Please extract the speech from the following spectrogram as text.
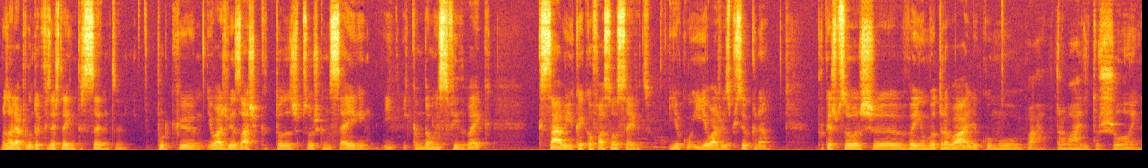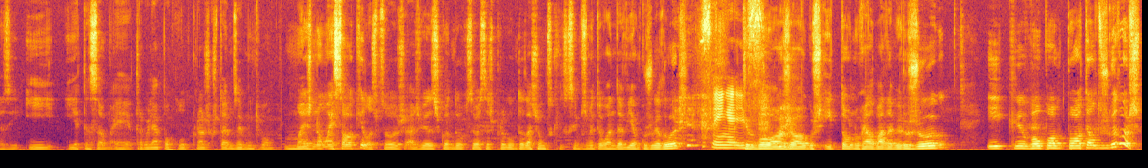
Mas olha, a pergunta que fizeste é interessante, porque eu às vezes acho que todas as pessoas que me seguem e, e que me dão esse feedback, que sabem o que é que eu faço ao certo. E eu, e eu às vezes percebo que não. Porque as pessoas eh, veem o meu trabalho como pá, o trabalho dos sonhos e, e, e atenção, é trabalhar para o clube que nós gostamos é muito bom. Mas não é só aquilo. As pessoas às vezes quando eu recebo essas perguntas acham que simplesmente eu ando de avião com os jogadores Sim, é que vou aos jogos e estou no relevado a ver o jogo e que vou para o, para o hotel dos jogadores.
